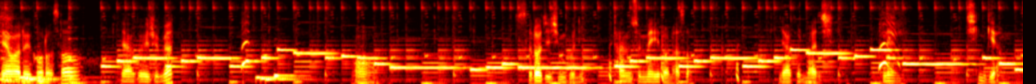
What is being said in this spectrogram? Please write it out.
대화를 걸어서 약을 주면 어 쓰러지신 분이 단숨에 일어나서 약을 맞이는 신기함.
